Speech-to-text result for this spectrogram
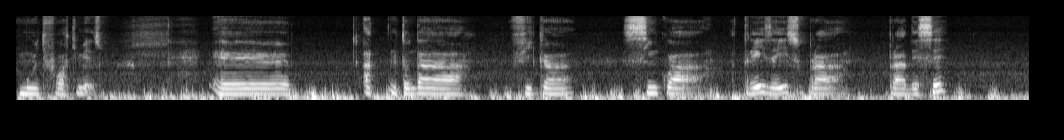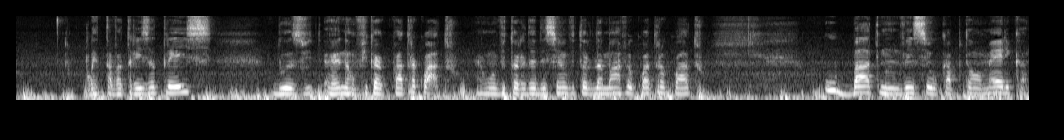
Muito forte mesmo. É, a, então dá, fica 5 a 3, é isso, para DC? Estava 3 a 3 duas, é, não, fica 4 a 4 É uma vitória da DC uma vitória da Marvel, 4 a 4 O Batman venceu o Capitão América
